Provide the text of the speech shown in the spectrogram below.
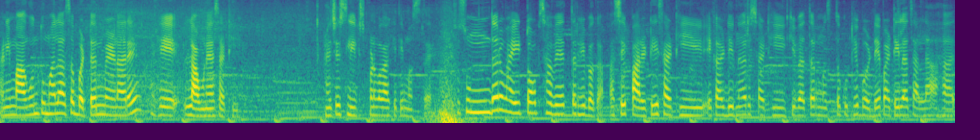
आणि मागून तुम्हाला असं बटन मिळणार आहे हे लावण्यासाठी. ह्याचे स्लीव्स पण बघा किती मस्त आहे. सो सुंदर व्हाईट टॉप्स हवे आहेत तर हे बघा असे पार्टीसाठी एका डिनरसाठी किंवा तर मस्त कुठे बर्थडे पार्टीला चालला आहात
